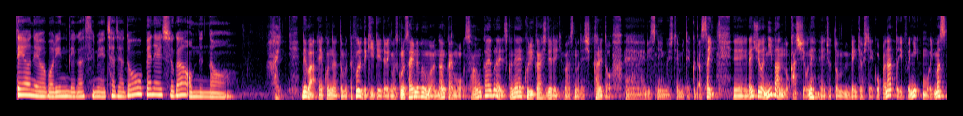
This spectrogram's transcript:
떼어내어 버린 내 가슴에 찾아도 빼낼 수가 없는 너. はい、では、えーこの後またフルで聞いていただきますこのサビの部分は何回も3回ぐらいですかね繰り返し出てきますのでしっかりと、えーリスニングしてみてください、えー来週は2番の歌詞をね、えーちょっと勉強していこうかなというふうに思います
